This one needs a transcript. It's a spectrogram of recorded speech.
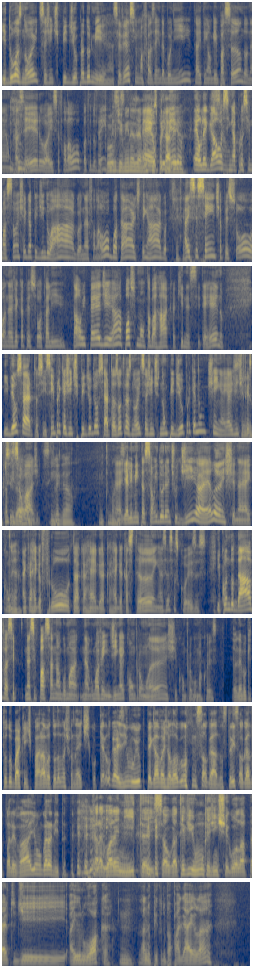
E duas noites a gente pediu para dormir. Você vê assim uma fazenda bonita, aí tem alguém passando, né, um caseiro, aí você fala, opa, tudo bem? O povo de Minas é muito é, o hospitaleiro. primeiro, é, o legal, São. assim, a aproximação é chegar pedindo água, né? Falar, ô, boa tarde, tem água. Aí você sente a pessoa, né? Vê que a pessoa tá ali e tal, e pede, ah, posso montar barraca aqui nesse terreno? E deu certo, assim, sempre que a gente pediu, deu certo. As outras noites a gente não pediu porque não tinha, e aí a gente Sim, fez camping selvagem. Sim. Legal. Muito É, massa. e alimentação, e durante o dia é lanche, né? Aí, com- É. aí carrega fruta, carrega, carrega castanhas, essas coisas. E quando dava, se, né, se passar em alguma, em alguma vendinha, aí compra um lanche, compra alguma coisa. Eu lembro que todo bar que a gente parava, toda lanchonete, qualquer lugarzinho, o Wilco pegava já logo um salgado, uns três salgados pra levar e um Guaranita. Cara, Guaranita e Salgado. Teve um que a gente chegou lá perto de Ayuruoca, Hum. lá no Pico do Papagaio lá.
